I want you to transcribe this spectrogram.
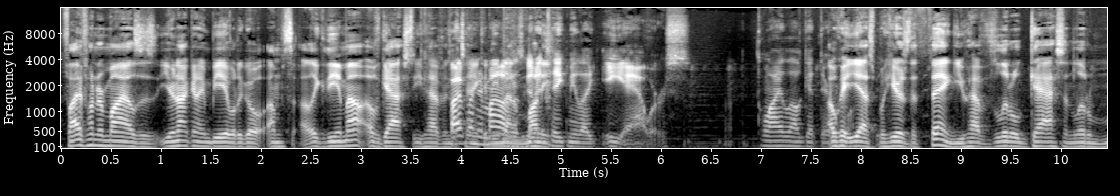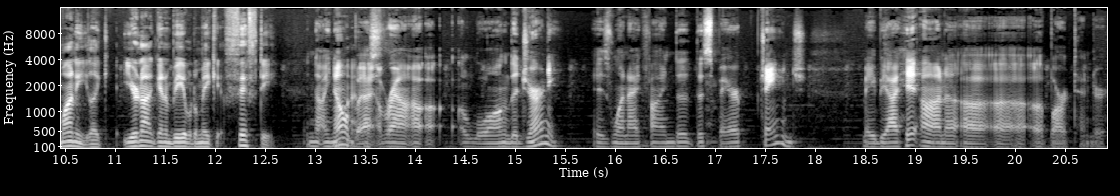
500 miles is you're not going to be able to go. I'm um, like the amount of gas that you have in the tank 500 and the amount miles of is going money. to take me like eight hours. Delilah, I'll get there. okay, yes, but here's the thing: you have little gas and little money. Like you're not going to be able to make it 50. No, I know, miles. but around uh, uh, along the journey is when I find the, the spare change. Maybe I hit on a, a, a, bartender.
